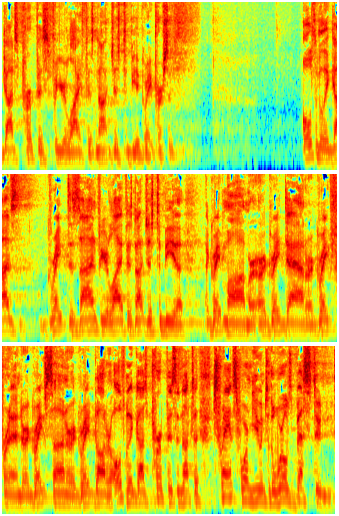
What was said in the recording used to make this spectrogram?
God's purpose for your life is not just to be a great person. Ultimately, God's great design for your life is not just to be a, a great mom or, or, a great dad or a great friend or a great son or a great daughter. Ultimately, God's purpose is not to transform you into the world's best student.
